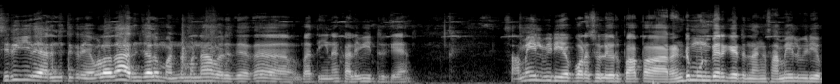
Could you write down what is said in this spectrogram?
சிறுகீரை அரிஞ்சிட்டு இருக்கிறேன் எவ்வளோதான் அரிஞ்சாலும் மண்ணு மண்ணாக வருது. அதை பார்த்தீங்கன்னா கழுவிட்டுருக்கேன் சமையல் வீடியோ போட சொல்லி ஒரு பாப்பா ரெண்டு மூணு பேர் கேட்டிருந்தாங்க சமையல் வீடியோ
